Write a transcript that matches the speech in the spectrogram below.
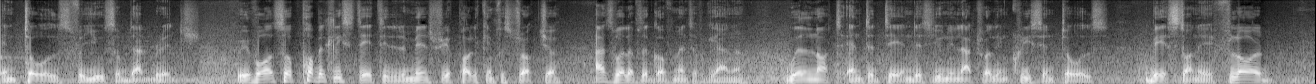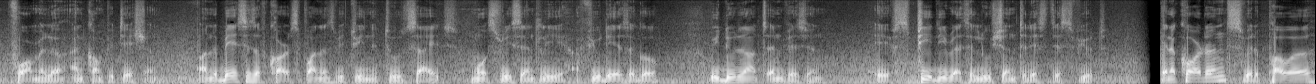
in tolls for use of that bridge. We have also publicly stated that the Ministry of Public Infrastructure as well as the government of Guyana will not entertain this unilateral increase in tolls based on a flawed formula and computation. On the basis of correspondence between the two sides, most recently a few days ago, we do not envision a speedy resolution to this dispute. In accordance with the power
